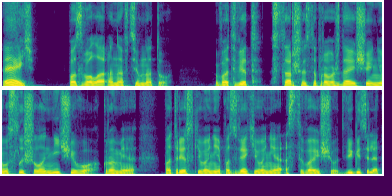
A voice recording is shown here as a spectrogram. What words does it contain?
«Эй!» – позвала она в темноту. В ответ старшая сопровождающая не услышала ничего, кроме потрескивания позвякивания остывающего двигателя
